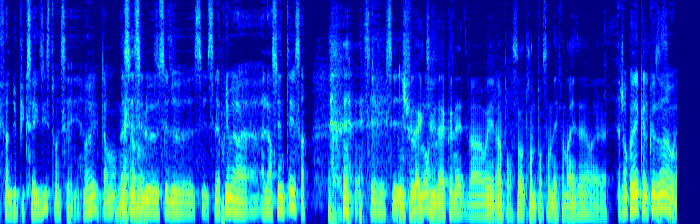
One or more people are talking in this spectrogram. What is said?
enfin depuis que ça existe, ouais, c'est ouais, clairement. Mais c'est le c'est le c'est la prime à, l'ancienneté ça. c'est c'est tu vas tu vas connaître 20 ouais, 20 30 des fundraisers. Euh, J'en connais quelques-uns ouais.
